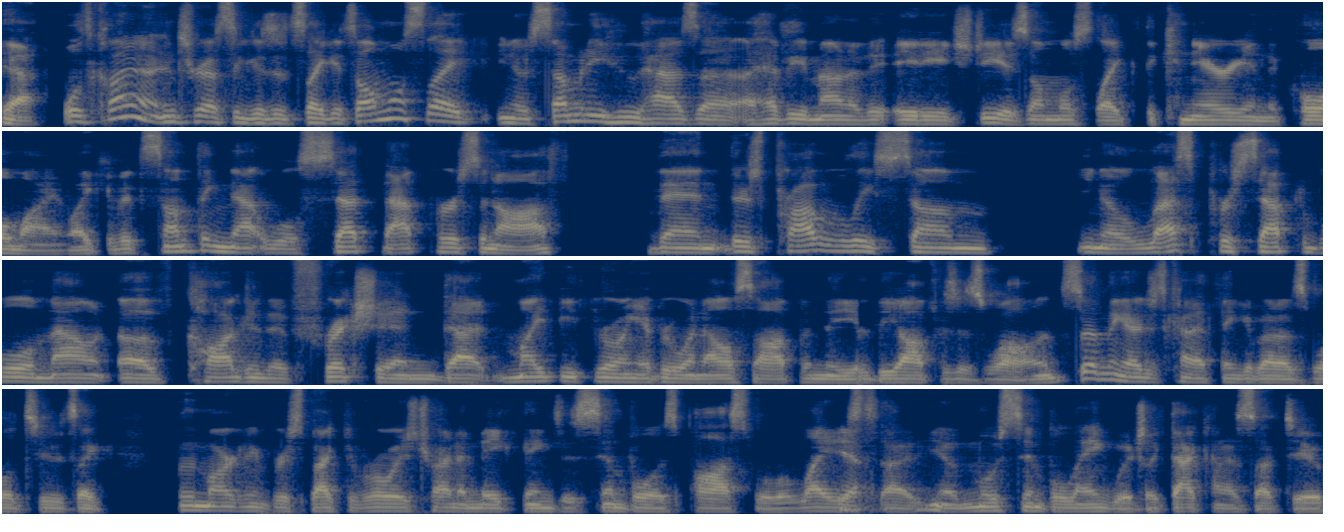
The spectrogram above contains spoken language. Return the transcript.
Yeah. Well, it's kind of interesting because it's like, it's almost like, you know, somebody who has a, a, heavy amount of ADHD is almost like the canary in the coal mine. Like if it's something that will set that person off, then there's probably some you know less perceptible amount of cognitive friction that might be throwing everyone else off in the the office as well and it's something i just kind of think about as well too it's like from the marketing perspective we're always trying to make things as simple as possible the lightest yeah. uh, you know most simple language like that kind of stuff too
